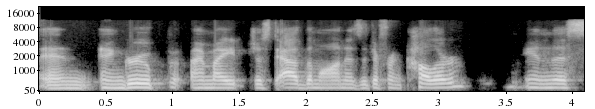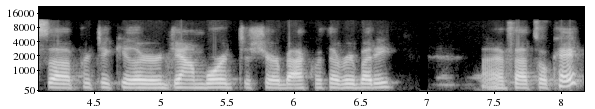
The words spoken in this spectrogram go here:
and, and group, I might just add them on as a different color in this uh, particular Jamboard to share back with everybody, uh, if that's okay.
